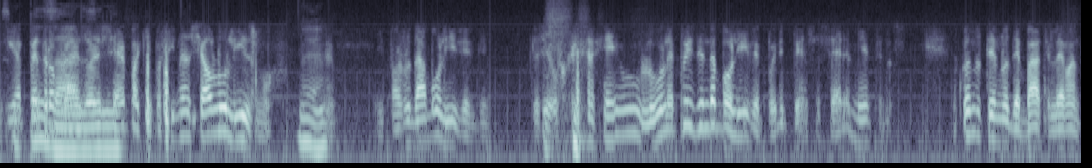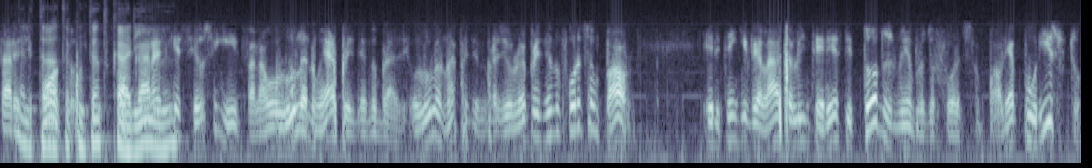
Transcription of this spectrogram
são e a Petrobras hoje serve para financiar o lulismo é. né? e para ajudar a Bolívia. Quer dizer, o, o, Lula é presidente da Bolívia, pô, ele pensa seriamente. Quando tem no debate levantar esse ele trata ponto, com tanto carinho. O cara né? esqueceu o seguinte: fala, o Lula não era presidente do Brasil. O Lula não é presidente do Brasil, o Lula é presidente do Foro de São Paulo ele tem que velar pelo interesse de todos os membros do Foro de São Paulo. E é por isto,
